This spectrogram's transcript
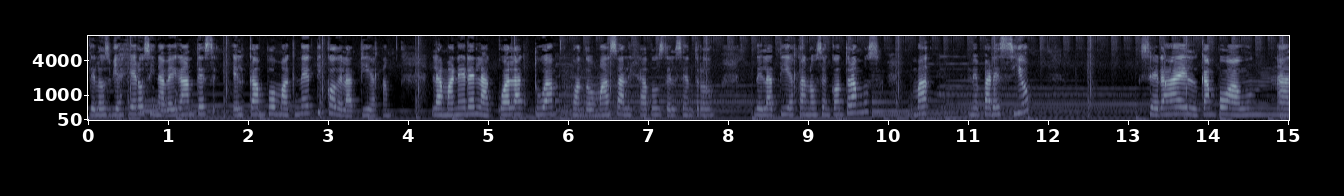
de los viajeros y navegantes, el campo magnético de la Tierra la manera en la cual actúa cuando más alejados del centro de la Tierra nos encontramos. me pareció será el campo a una.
